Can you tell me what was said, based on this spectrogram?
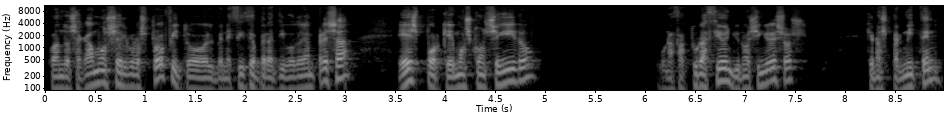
Cuando sacamos el gross profit o el beneficio operativo de la empresa, es porque hemos conseguido una facturación y unos ingresos que nos permiten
